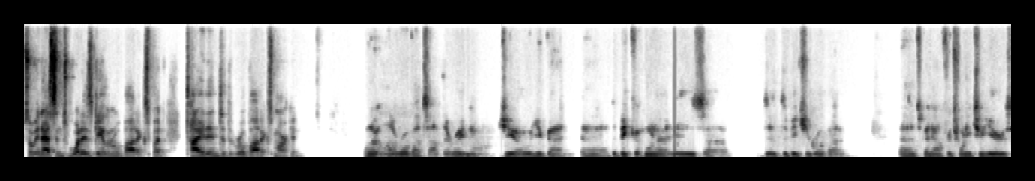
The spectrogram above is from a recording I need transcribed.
So, in essence, what is Galen Robotics, but tie it into the robotics market? Well, there are a lot of robots out there right now. Geo, you've got uh, the big kahuna is uh, the, the Big G robot. Uh, it's been out for 22 years.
